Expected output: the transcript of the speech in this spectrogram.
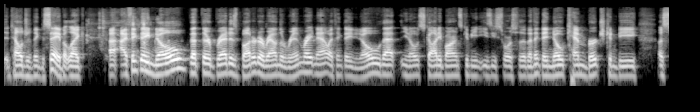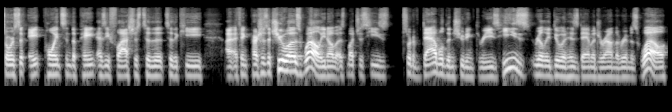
intelligent thing to say, but like I think they know that their bread is buttered around the rim right now. I think they know that you know Scottie Barnes can be an easy source for them. I think they know Khem Birch can be a source of eight points in the paint as he flashes to the to the key. I think Precious Achiuwa as well. You know, as much as he's sort of dabbled in shooting threes, he's really doing his damage around the rim as well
